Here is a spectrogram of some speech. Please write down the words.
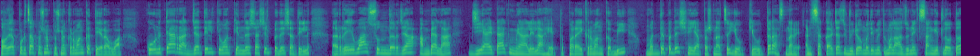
पाहूया पुढचा प्रश्न प्रश्न क्रमांक तेरावा. कोणत्या राज्यातील किंवा केंद्रशासित प्रदेशातील रेवा सुंदरजा आंब्याला जी आय टॅग मिळालेला आहे? तर पर्याय क्रमांक बी मध्य प्रदेश हे या प्रश्नाचं योग्य उत्तर असणार आहे. आणि सकाळच्याच व्हिडिओमध्ये मी तुम्हाला अजून एक सांगितलं होतं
